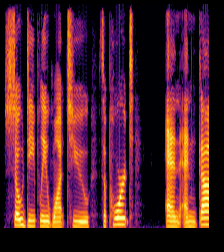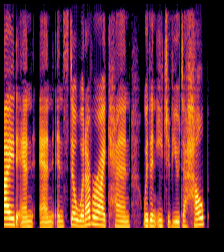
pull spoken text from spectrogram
so deeply want to support and and guide and and instill whatever I can within each of you to help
